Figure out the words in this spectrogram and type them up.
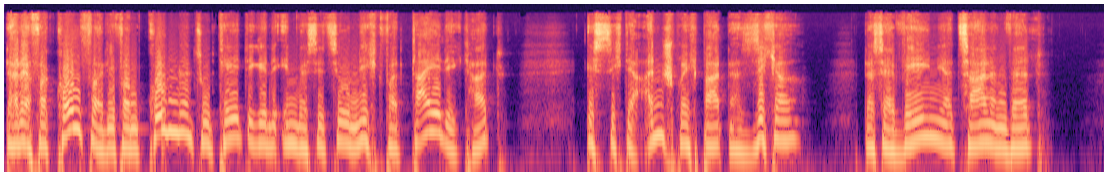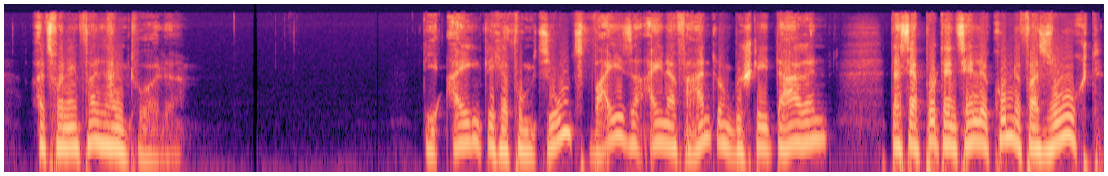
Da der Verkäufer die vom Kunden zu tätigende Investition nicht verteidigt hat, ist sich der Ansprechpartner sicher, dass er weniger zahlen wird, als von ihm verlangt wurde. Die eigentliche Funktionsweise einer Verhandlung besteht darin, dass der potenzielle Kunde versucht,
